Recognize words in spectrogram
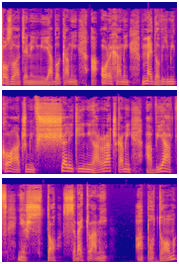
pozlatenými jablkami a orechami, medovými koláčmi, všelikými hračkami a viac než sto svetlami. A potom,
